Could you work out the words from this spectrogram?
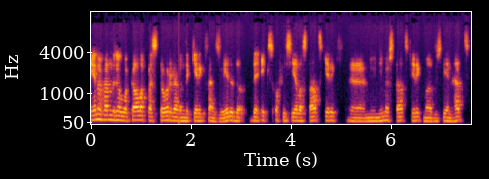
een of andere lokale pastoor van de kerk van Zweden, de, de ex-officiële staatskerk, uh, nu niet meer staatskerk, maar dus die had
